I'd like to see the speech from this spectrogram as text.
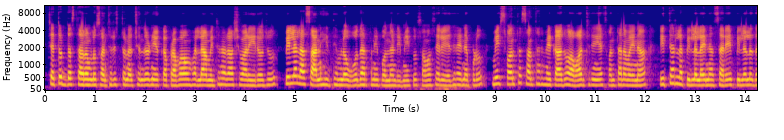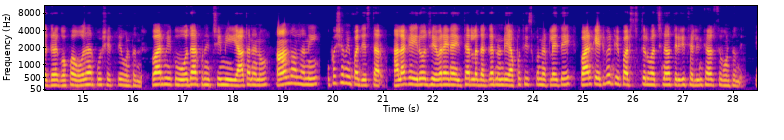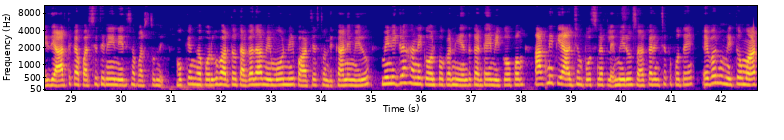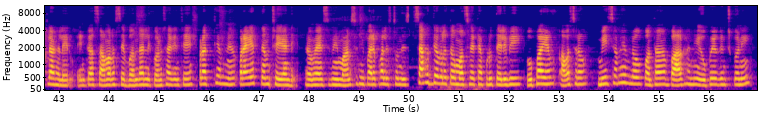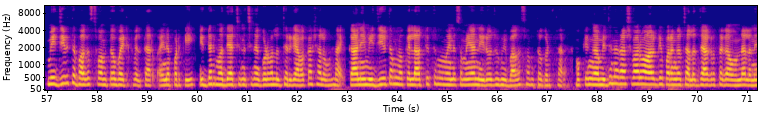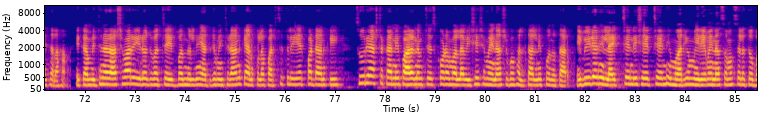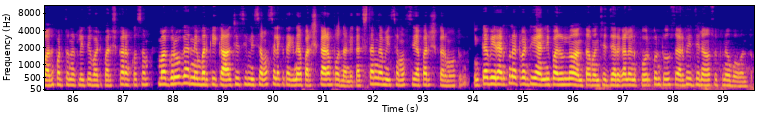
చతుర్థ స్థానంలో సంచరిస్తున్న చంద్రుని యొక్క ప్రభావం వల్ల మిథున రాశి వారు ఈరోజు పిల్లల సాన్నిహిత్యంలో ఓదార్పుని పొందండి. మీకు సమస్యలు ఎదురైనప్పుడు మీ స్వంత సంతానమే కాదు అవాంఛనీయ సంతానమైన ఇతరుల పిల్లలైనా సరే పిల్లల దగ్గర గొప్ప ఓదార్పు శక్తి ఉంటుంది. వారు మీకు ఓదార్పునిచ్చి మీ యాతనను ఆందోళనని ఉపశమింపజేస్తారు. అలాగే ఈరోజు ఎవరైనా ఇతరుల దగ్గర నుండి అప్పు తీసుకున్నట్లయితే వారికి ఎటువంటి పరిస్థితులు వచ్చినా తిరిగి చెల్లించాల్సి ఉంటుంది. ఇది ఆర్థిక పరిస్థితిని నీరసపరుస్తుంది. ముఖ్యంగా పొరుగువారితో తగదా మీ మూడ్ని పాడు చేస్తుంది కానీ మీరు మీ నిగ్రహాన్ని కోల్పోకండి. ఎందుకంటే మీ కోపం అగ్నికి ఆజ్యం పోసినట్లే. మీరు సహకరించకపోతే ఎవరు మీతో మాట్లాడలేరు. ఇంకా సామరస్య బంధాన్ని కొనసాగించే ప్రత్యామ్నాయ ప్రయత్నం చేయండి. రొమాన్స్ మీ మనసుని పరిపాలిస్తుంది. సహోద్యోగులతో మసలేటప్పుడు తెలివి ఉపాయం అవసరం మీ సమయంలో కొంత భాగాన్ని ఉపయోగించుకొని మీ జీవిత భాగస్వామితో బయటకు వెళ్తారు. అయినప్పటికీ ఇద్దరి మధ్య చిన్న చిన్న గొడవలు జరిగే అవకాశాలు ఉన్నాయి. కానీ మీ జీవితంలోకెల్లా అత్యుత్తమమైన సమయాన్ని ఈరోజు మీ భాగస్వామితో గడుపుతారు. ముఖ్యంగా మిథున రాశి వారు ఆరోగ్యపరంగా చాలా జాగ్రత్తగా ఉండాలని సలహా. ఇక మిథున రాశి వారు ఈరోజు వచ్చే ఇబ్బందుల్ని అధిగమించడానికి అనుకూల పరిస్థితులు ఏర్పడడానికి సూర్యాష్టకాన్ని పారాయణం చేసుకోవడం వల్ల విశేషమైన శుభ ఫలితాలని పొందుతారు. ఈ వీడియోని లైక్ చేయండి షేర్ చేయండి. మరియు మీరేమైనా సమస్యలతో బాధపడుతున్నట్లయితే వాటి పరిష్కారం కోసం మా గురువు గారి నెంబర్కి కాల్ చేసి మీ సమస్యలకు తగిన పరిష్కారం పొందండి. ఖచ్చితంగా మీ సమస్య పరిష్కారం అవుతుంది. ఇంకా మీరు అనుకున్నటువంటి అన్ని పనుల్లో అంతా మంచి జరగాలని కోరుకుంటూ సర్వేజన సుఖినోభవంతు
